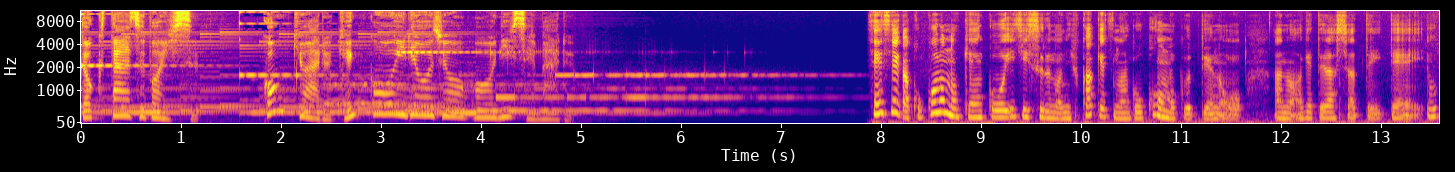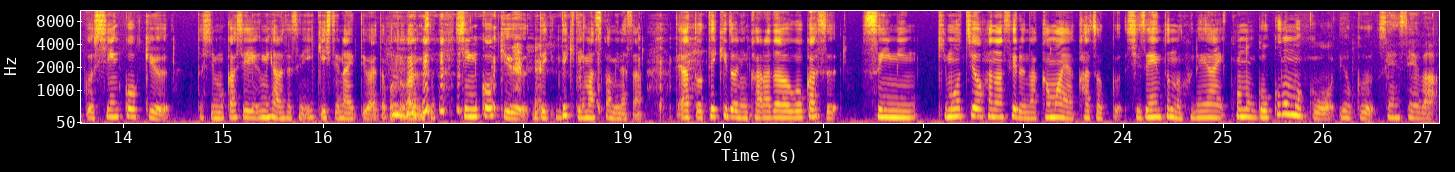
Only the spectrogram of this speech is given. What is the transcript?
ドクターズボイス根拠ある健康医療情報に迫る。先生が心の健康を維持するのに不可欠な5項目っていうのをあの挙げてらっしゃっていてよく深呼吸私昔海原先生に息してないって言われたことがあるんです。深呼吸でできていますか皆さん。であと適度に体を動かす睡眠気持ちを話せる仲間や家族自然との触れ合いこの5項目をよく先生は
